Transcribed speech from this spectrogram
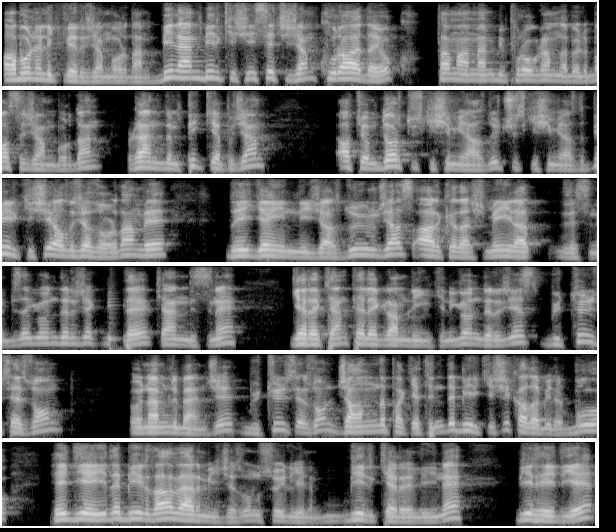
abonelik vereceğim oradan. Bilen bir kişiyi seçeceğim. Kura da yok. Tamamen bir programla böyle basacağım buradan. Random pick yapacağım. Atıyorum 400 kişi mi yazdı, 300 kişi mi yazdı? Bir kişiyi alacağız oradan ve yayınlayacağız, duyuracağız. Arkadaş mail adresini bize gönderecek. Bir de kendisine gereken Telegram linkini göndereceğiz. Bütün sezon önemli bence. Bütün sezon canlı paketinde bir kişi kalabilir. Bu hediyeyi de bir daha vermeyeceğiz. Onu söyleyelim. Bir kereliğine bir hediye.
